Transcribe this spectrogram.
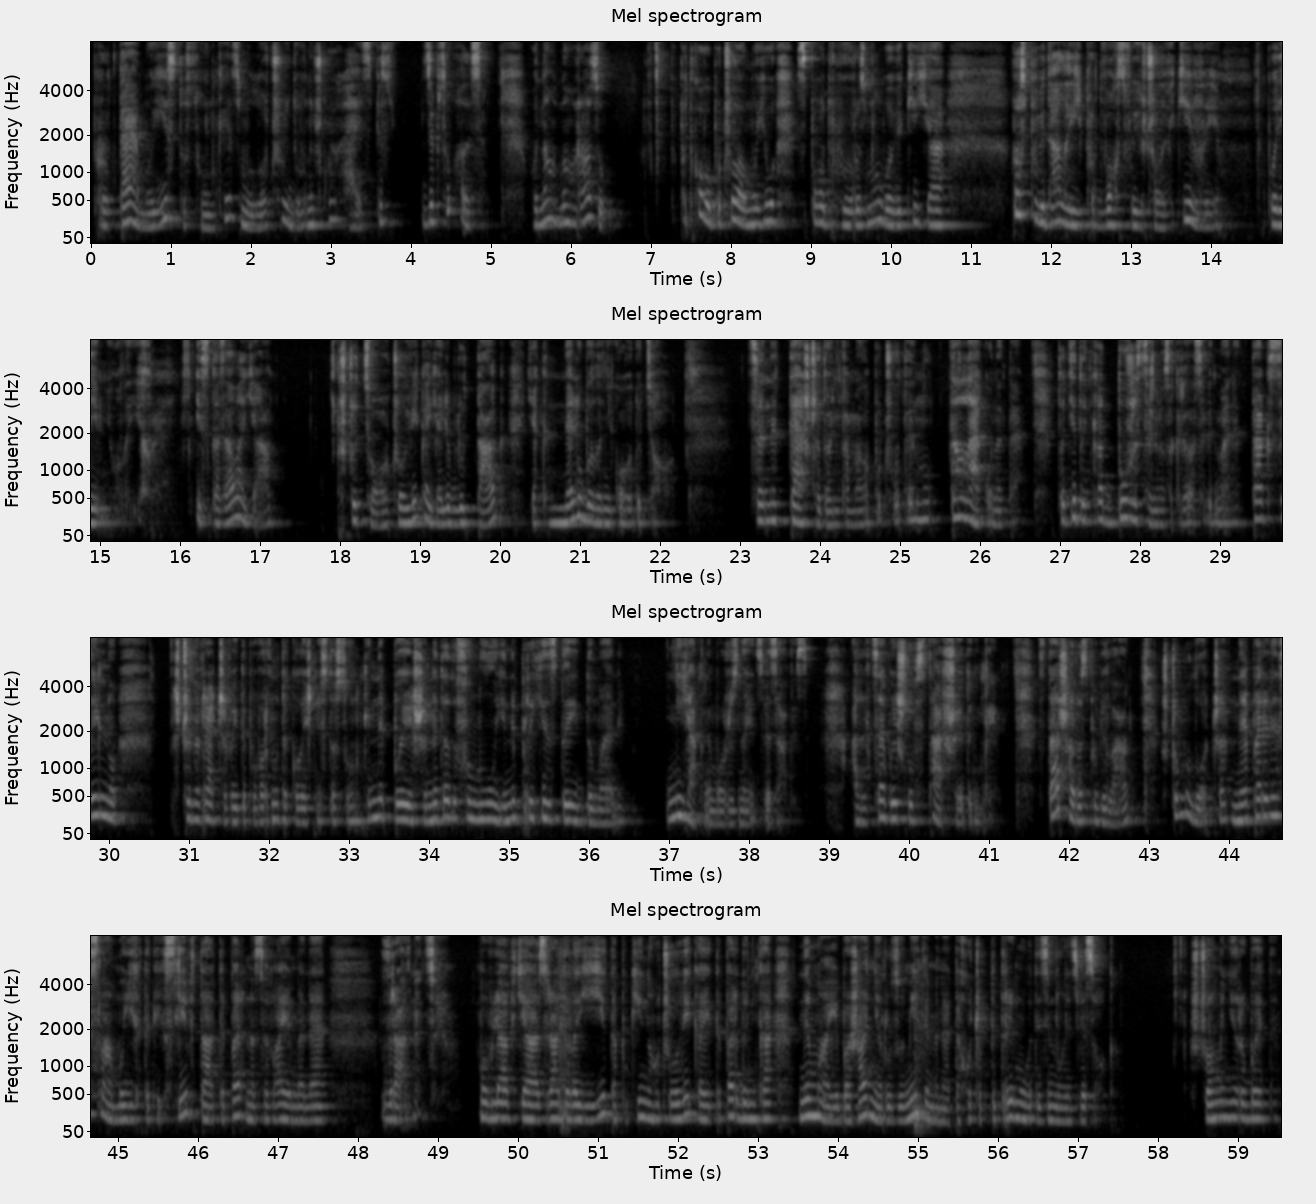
Проте мої стосунки з молодшою донечкою геть зіпсувалися. Вона одного разу випадково почула мою з подругою розмову, в якій я розповідала їй про двох своїх чоловіків і порівнювала їх. І сказала я, що цього чоловіка я люблю так, як не любила нікого до цього. Це не те, що донька мала почути, ну далеко не те. Тоді донька дуже сильно закрилася від мене, так сильно, що навряд чи вийде повернути колишні стосунки. Не пише, не телефонує, не приїздить до мене. Ніяк не можу з нею зв'язатися. Але це вийшло в старшої доньки. Старша розповіла, що молодша не перенесла моїх таких слів та тепер називає мене зрадницею. Мовляв, я зрадила її та покійного чоловіка, і тепер донька не має бажання розуміти мене та хоче підтримувати зі мною зв'язок. Що мені робити?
